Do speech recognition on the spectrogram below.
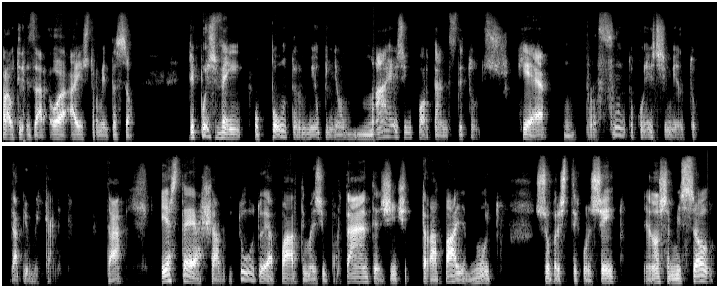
para utilizar a, a instrumentação. Depois vem o ponto, na minha opinião, mais importante de todos, que é um profundo conhecimento da biomecânica, tá? Esta é a chave de tudo, é a parte mais importante. A gente trabalha muito sobre este conceito. A nossa missão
